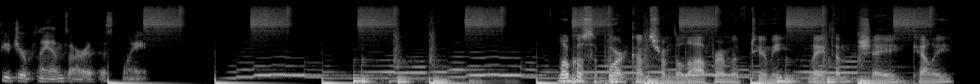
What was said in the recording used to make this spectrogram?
future plans are at this point. Local support comes from the law firm of Toomey, Latham, Shea, Kelly,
